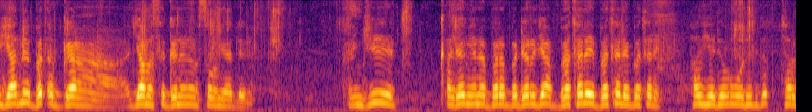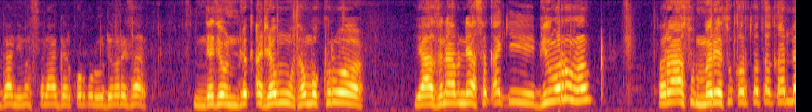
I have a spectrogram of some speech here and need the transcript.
እያለ በጠጋ እያመሰገነ ነው ሰውን ያለን እንጂ ቀደም የነበረበት ደረጃ በተለይ በተለይ በተለይ ከዚህ የደብሮ ወደ ግጥ ቸርጋን የመሰለ ሀገር ቁልቁል ወደ በሬ ሳር እንደዚያው እንደ ቀደሙ ተሞክሮ ያ ዝናብና ያሰቃቂ ቢኖሩ ነው ራሱ መሬቱ ቀርጦ ጠቃላ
